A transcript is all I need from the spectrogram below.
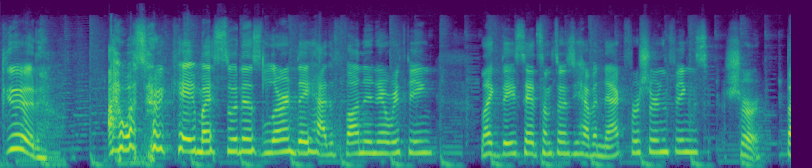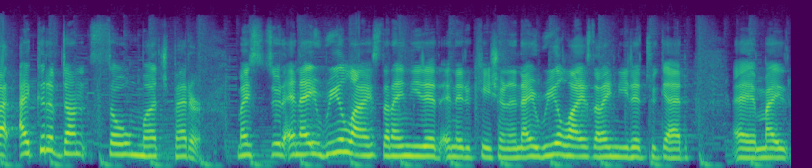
good. I was okay. My students learned, they had fun and everything like they said, sometimes you have a knack for certain things, sure. But I could have done so much better. My student, and I realized that I needed an education, and I realized that I needed to get uh, my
